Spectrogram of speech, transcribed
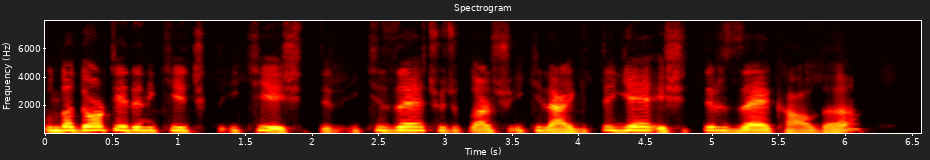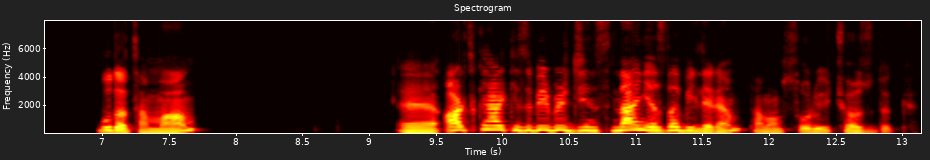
Bunda 4y'den 2'ye çıktı. 2'ye eşittir 2z. Çocuklar şu ikiler gitti. y eşittir z kaldı. Bu da tamam. Ee, artık herkesi birbir cinsinden yazabilirim. Tamam soruyu çözdük.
